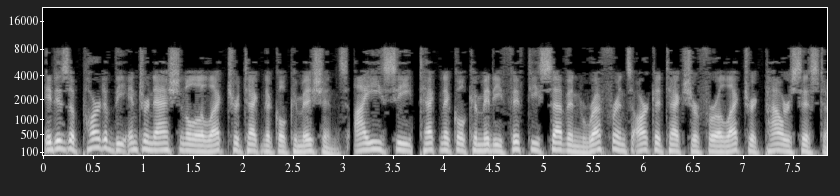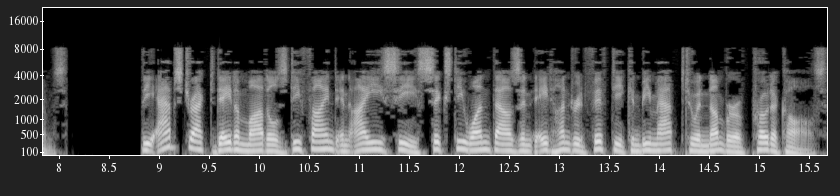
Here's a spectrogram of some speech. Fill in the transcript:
It is a part of the International Electrotechnical Commission's IEC Technical Committee 57 reference architecture for electric power systems. The abstract data models defined in IEC 61850 can be mapped to a number of protocols.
